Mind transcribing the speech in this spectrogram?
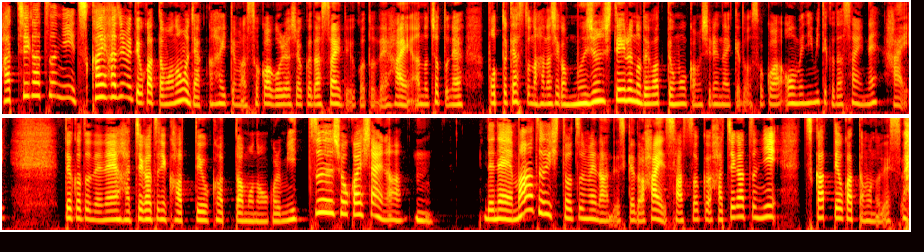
8月に使い始めてよかったものも若干入ってます。そこはご了承くださいということで、はい。あの、ちょっとね、ポッドキャストの話が矛盾しているのではって思うかもしれないけど、そこは多めに見てくださいね。はい。ということでね、8月に買ってよかったものを、これ3つ紹介したいな。うん。でね、まず1つ目なんですけど、はい、早速8月に使ってよかったものです。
